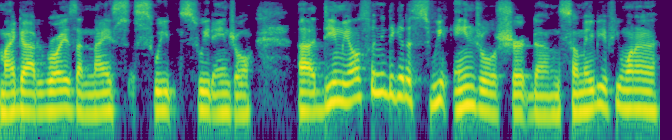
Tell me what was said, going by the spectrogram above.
my God, Roy is a nice, sweet, sweet angel. Uh, Dean, we also need to get a sweet angel shirt done. So maybe if you want to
